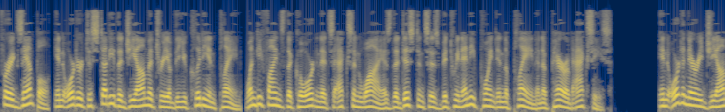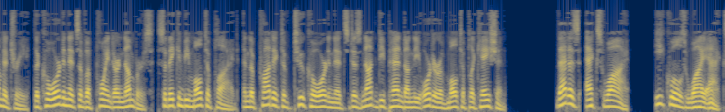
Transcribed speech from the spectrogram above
For example, in order to study the geometry of the Euclidean plane, one defines the coordinates x and y as the distances between any point in the plane and a pair of axes. In ordinary geometry, the coordinates of a point are numbers, so they can be multiplied, and the product of two coordinates does not depend on the order of multiplication. That is, x y. equals yx.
